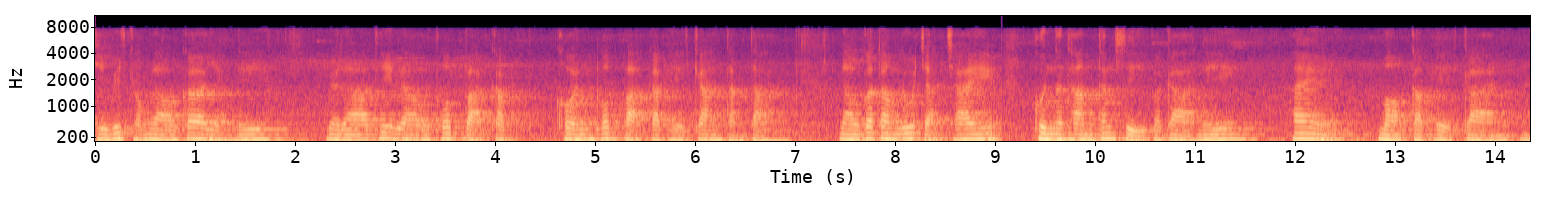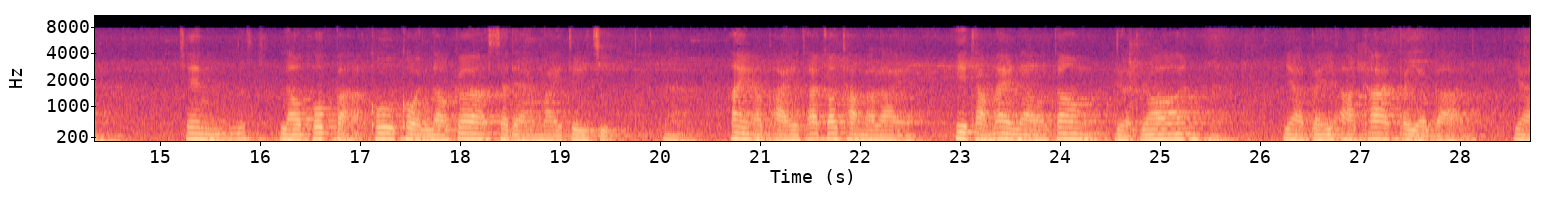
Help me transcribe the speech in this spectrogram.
ชีวิตของเราก็อย่างนี้ เวลาที่เราพบปะกับคนพบปะกับเหตุการณ์ต่างๆ เราก็ต้องรู้จักใช้คุณธรรมทั้งสี่ประการนี้ ให้เหมาะกับเหตุการณ์ เช่นเราพบปะคู่คนเราก็แสดงไมตรีจิต ให้อภัยถ้าเขาทำอะไร ที่ทำให้เราต้องเดือดร้อน อย่าไปอาฆาตพยาบาท อย่า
